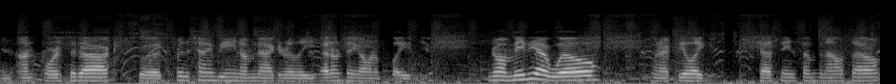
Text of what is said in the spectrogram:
and unorthodox, but for the time being, I'm not really. I don't think I want to play too you know, maybe I will when I feel like testing something else out.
